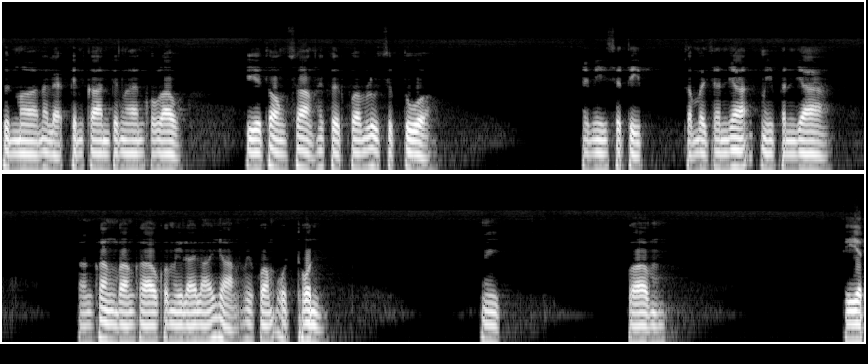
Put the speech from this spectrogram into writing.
ขึ้นมานั่นแหละ เป็นการเป็นงานของเรา ที่จะต้องสร้างให้เกิดความรู้สึกตัว ให้มีสติสัมปชัญญะมีปัญญา บางครั้งบางคราวก็มีหลาย ๆ อย่างมีความอดทน มีความเพียร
